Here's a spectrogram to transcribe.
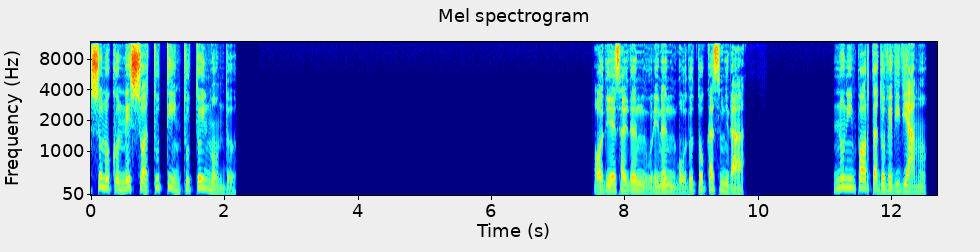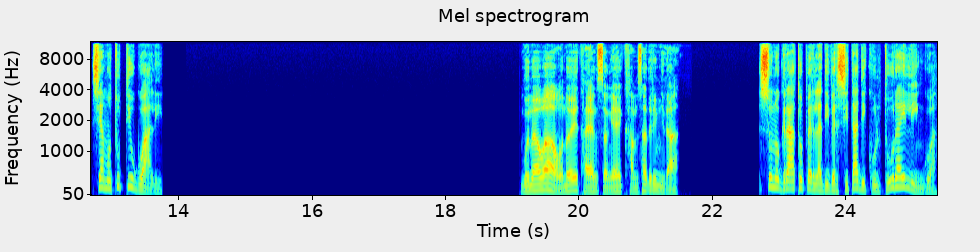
Sono connesso a tutti in tutto il mondo. 어디에 살든 우리는 모두 똑같습니다. Non importa dove viviamo, siamo tutti uguali. 문화와 언어의 다양성에 감사드립니다. Sono grato per la diversità di cultura e lingua.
